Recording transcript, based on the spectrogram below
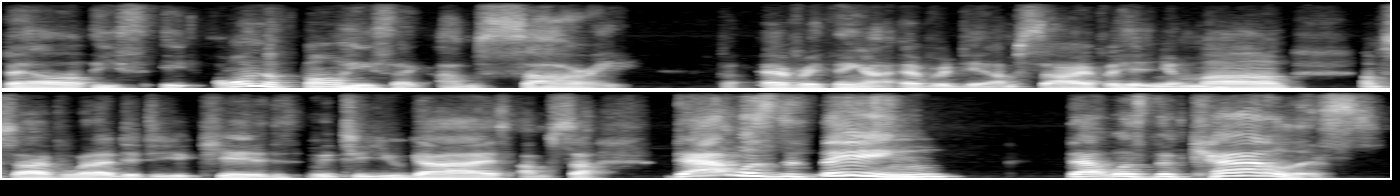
fell. He's he, on the phone. He's like, I'm sorry for everything I ever did. I'm sorry for hitting your mom. I'm sorry for what I did to your kids, to you guys. I'm sorry. That was the thing that was the catalyst.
